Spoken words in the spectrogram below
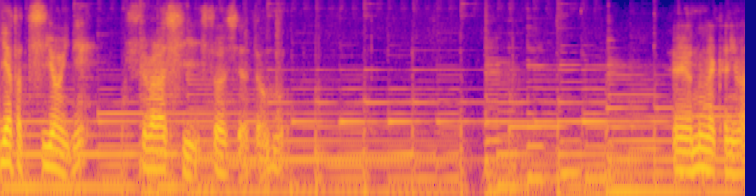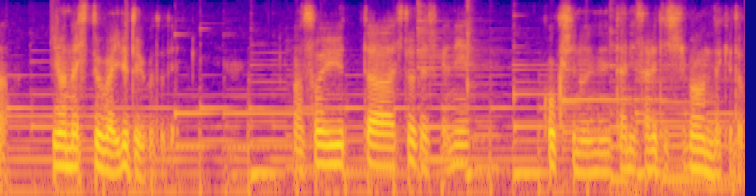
やっぱ強いね。素晴らしい人たちだと思う。世の中にはいろんな人がいるということで、まあ、そういった人たちがね、国士のネタにされてしまうんだけど、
